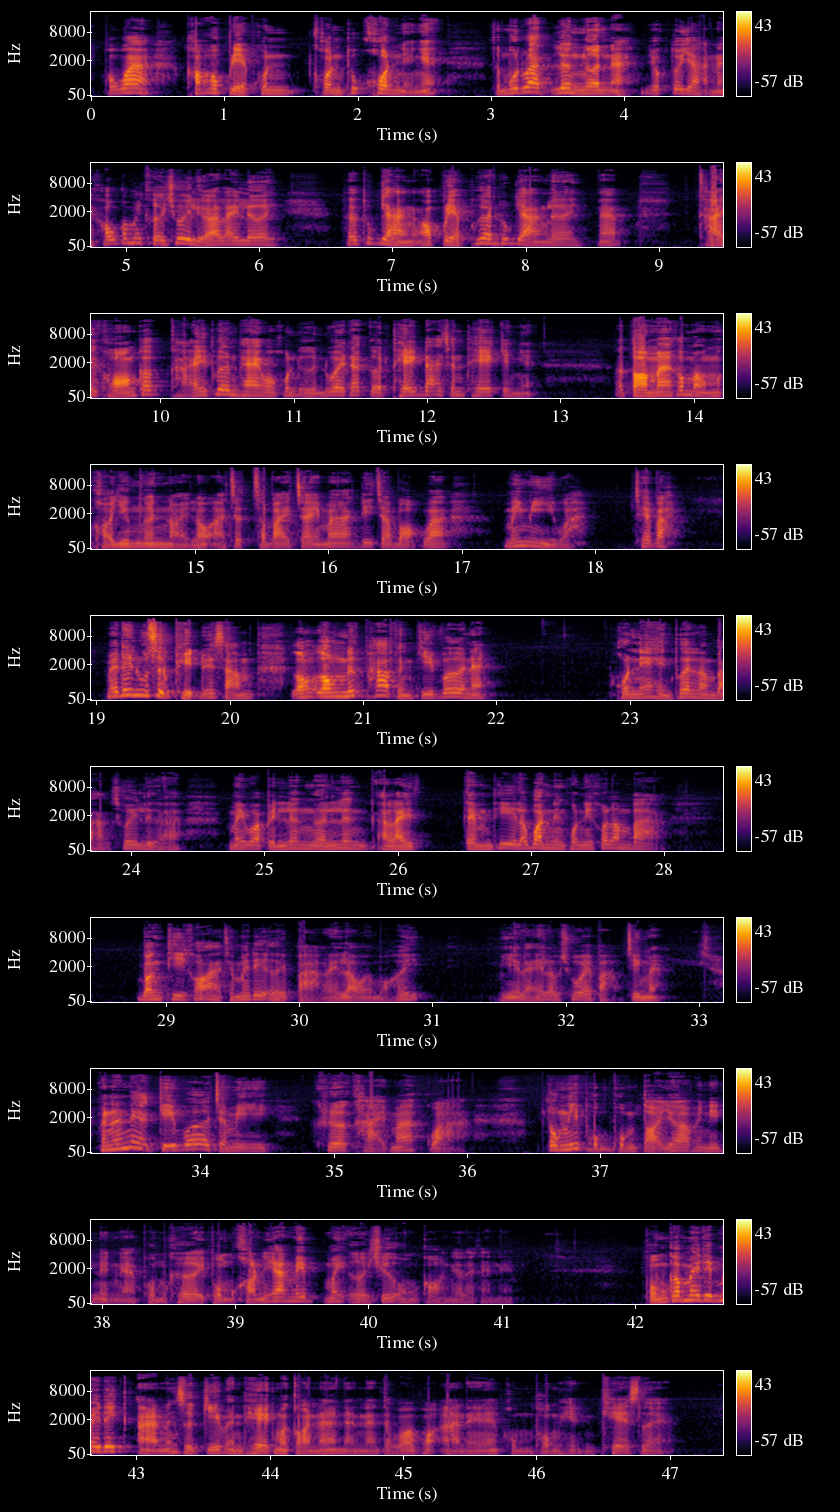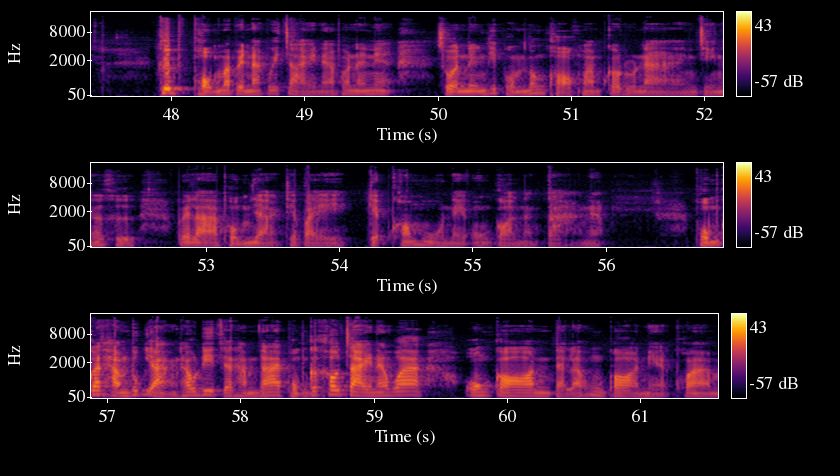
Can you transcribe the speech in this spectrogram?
เพราะว่าเขาเอาเปรียบคนคนทุกคนอย่างเงี้ยสมมุติว่าเรื่องเงินอะยกตัวอย่างนะเขาก็ไม่เคยช่วยเหลืออะไรเลยเธอทุกอย่างเอาเปรียบเพื่อนทุกอย่างเลยนะขายของก็ขายเพื่อนแพงกว่าคนอื่นด้วย ถ้าเกิดเทคได้ฉันเทคอย่างเงี้ยต่อมาเขาบอกมาขอยืมเงินหน่อยเราอาจจะสบายใจมากที่จะบอกว่าไม่มีว่ะ ใช่ปะ ไม่ได้รู้สึกผิดด้วยซ้ำลองลองนึกภาพถึงกีเวอร์นะ คนนี้เห็นเพื่อนลำบากช่วยเหลือ ไม่ว่าเป็นเรื่องเงินเรื่องอะไรเต็มที่แล้ววันหนึ่งคนนี้เขาลาบาก บางทีเขาอาจจะไม่ได้เอ่ยปากเลยเราบอกเฮ้ยมีอะไรให้เราช่วยเปล่าจริงไหมเพราะนั้นเนี่ยกีเวอร์จะมีเครือข่ายมากกว่า ตรงนี้ผมผมต่อยอดไปนิดหนึ่งนะ ผมเคย ผมขออนุญาตไม่ไม่เอ่ยชื่อองค์กรก็แล้วกันนะผมก็ไม่ได้ไม่ได้อ่านหนังสือ Give and Take มาก่อนหน้านั้นนะแต่ว่าพออ่านในนี้ผมผมเห็นเคสเลย คือผมมาเป็นนักวิจัยนะ เพราะนั้นเนี่ยส่วนหนึ่งที่ผมต้องขอความกรุณาจริงๆ ก็คือ เวลาผมอยากจะไปเก็บข้อมูลในองค์กรต่างๆนะผมก็ทำทุกอย่างเท่าที่จะทำได้ ผมก็เข้าใจนะว่าองค์กรแต่ละองค์กรเนี่ยความ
